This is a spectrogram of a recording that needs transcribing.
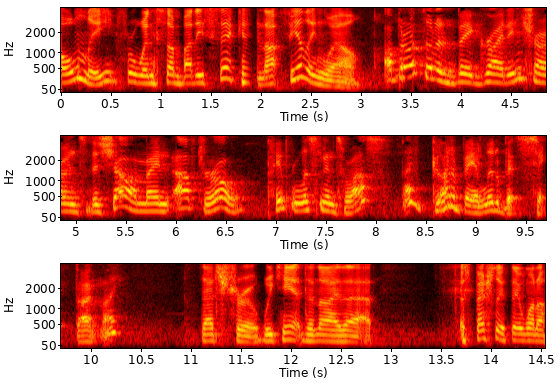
only for when somebody's sick and not feeling well. Oh, but I thought it'd be a great intro into the show. I mean, after all, people listening to us, they've got to be a little bit sick, don't they? That's true. We can't deny that. Especially if they want to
